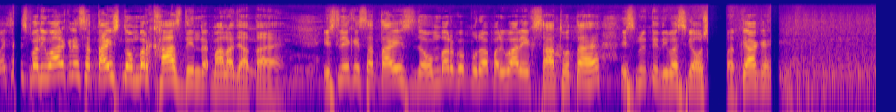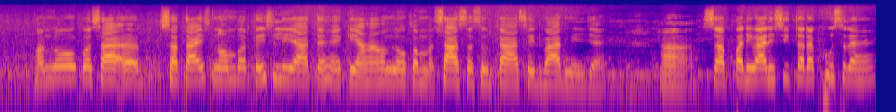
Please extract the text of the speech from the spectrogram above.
वैसे इस परिवार के लिए 27 नवंबर खास दिन माना जाता है। इसलिए कि 27 नवंबर को पूरा परिवार एक साथ होता है स्मृति दिवस के अवसर पर। क्या कहेंगे? हम लोगों को सत्ताईस नवंबर को इसलिए आते हैं कि यहाँ हम लोगों को सास ससुर का आशीर्वाद मिल जाए। हाँ सब परिवार इसी तरह खुश रहें।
